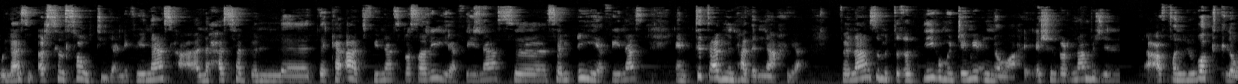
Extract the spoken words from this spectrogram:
ولازم أرسل صوتي. يعني في ناس على حسب الذكاءات في ناس بصرية في ناس سمعية في ناس يعني تتعب من هذه الناحية. فلازم تغذيهم من جميع النواحي. إيش البرنامج عفوا الوقت لو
